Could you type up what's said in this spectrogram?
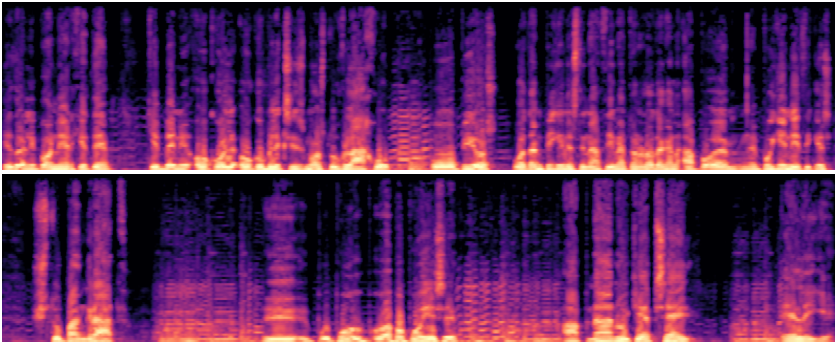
Εδώ λοιπόν έρχεται και μπαίνει ο, ο κομπλεξισμός του Βλάχου ο οποίος όταν πήγαινε στην Αθήνα τον ρώταγαν από, ε, πού γεννήθηκες; Στο Παγκράτ. Ε, που, που, από πού είσαι; Απνάνου και Εψέλ έλεγε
